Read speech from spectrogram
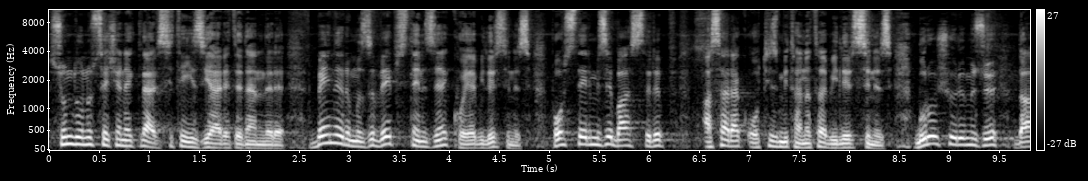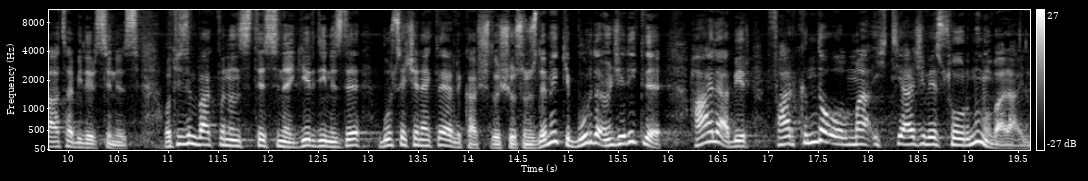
sunduğunuz seçenekler siteyi ziyaret edenlere. Banner'ımızı web sitenize koyabilirsiniz. Posterimizi bastırıp asarak otizmi tanıtabilirsiniz. Broşürümüzü dağıtabilirsiniz. Otizm Vakfı'nın sitesine girdiğinizde bu seçeneklerle karşılaşıyorsunuz. Demek ki burada öncelikle hala bir farkında olma ihtiyacı ve sorunu mu var Aylin?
